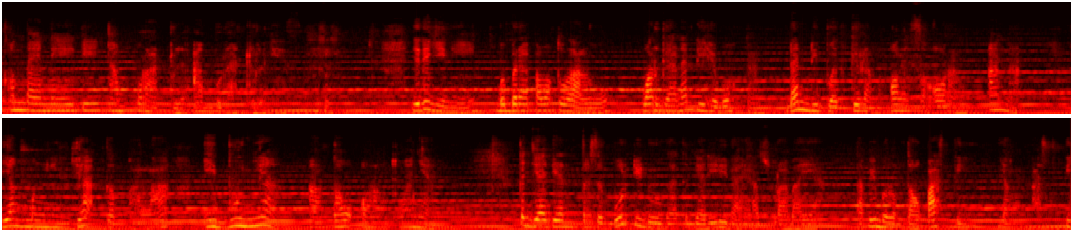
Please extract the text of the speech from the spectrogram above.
kontennya ini campur adul, amburadul guys Jadi gini, beberapa waktu lalu warganet dihebohkan dan dibuat geram oleh seorang anak yang menginjak kepala ibunya atau orang tuanya Kejadian tersebut diduga terjadi di daerah Surabaya, tapi belum tahu pasti. Yang pasti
